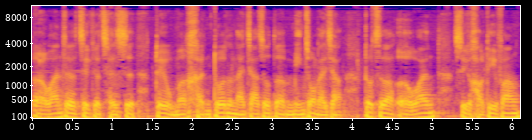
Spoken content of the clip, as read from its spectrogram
尔湾的这个城市？对我们很多的南加州的民众来讲，都知道尔湾是一个好地方，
